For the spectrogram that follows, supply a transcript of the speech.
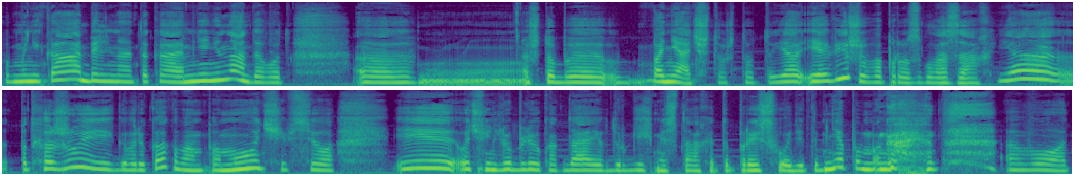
коммуникабельная такая. Мне не надо вот, э, чтобы понять, что что-то. Я, я вижу вопрос в глазах, я подхожу и говорю, как вам помочь, и все. И очень люблю, когда и в других местах это происходит, и мне помогают. Вот.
